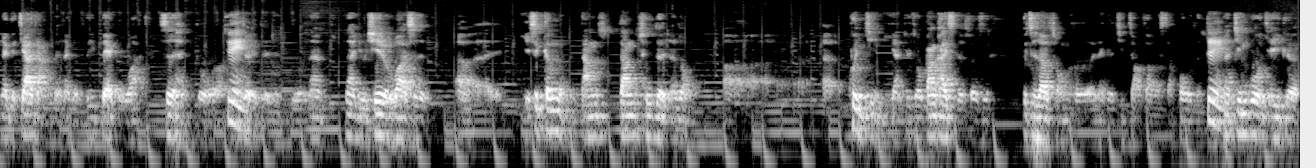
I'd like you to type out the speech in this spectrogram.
那个家长的那个 feedback 的话是很多，对对对对，那那有些的话是。呃，也是跟我们当当初的那种呃呃困境一样，就是说刚开始的时候是不知道从何那个去找到 support 的。对。那经过这个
